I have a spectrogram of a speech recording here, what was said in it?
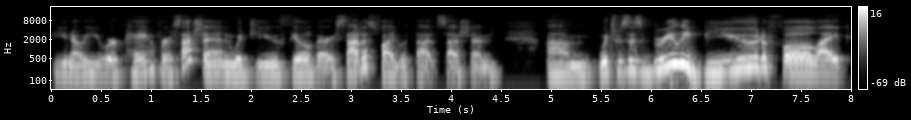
you know, you were paying for a session, would you feel very satisfied with that session? Um, which was this really beautiful, like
